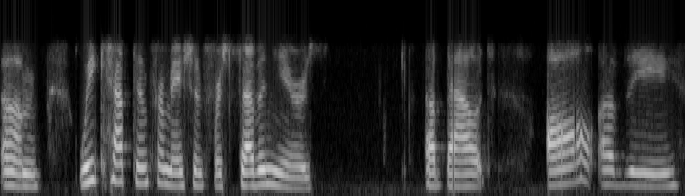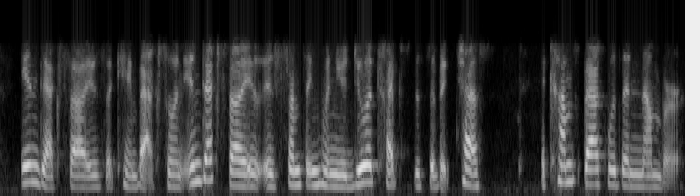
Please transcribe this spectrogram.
um, we kept information for seven years about all of the index values that came back. So, an index value is something when you do a type specific test, it comes back with a number.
